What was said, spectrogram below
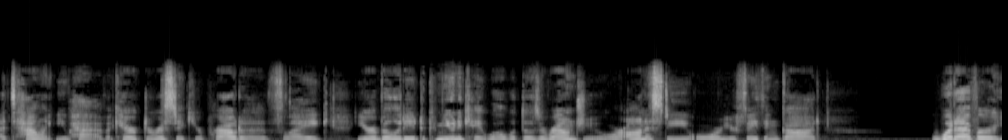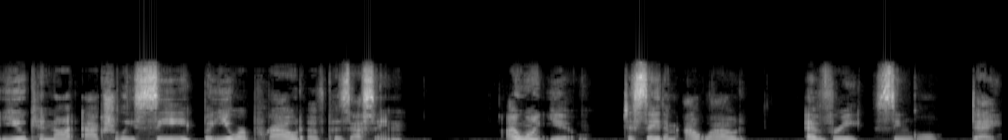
a talent you have, a characteristic you're proud of, like your ability to communicate well with those around you, or honesty, or your faith in God. Whatever you cannot actually see, but you are proud of possessing. I want you to say them out loud every single day.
